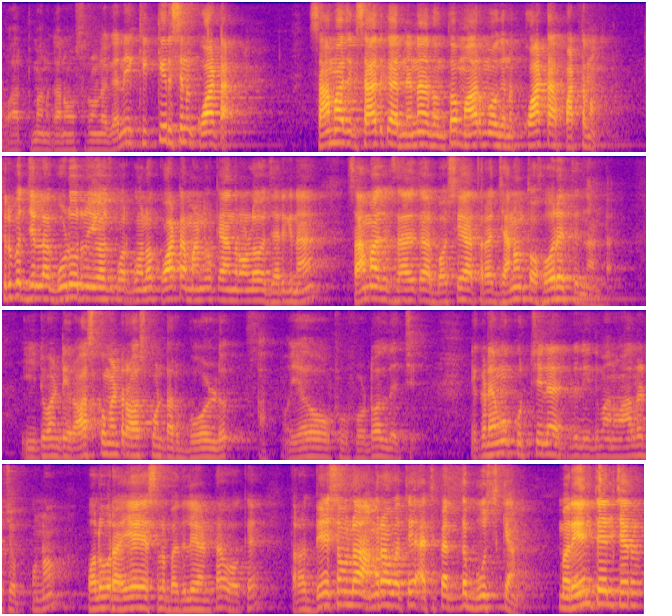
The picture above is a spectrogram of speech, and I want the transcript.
వార్త మనకు అనవసరంలో కానీ కిక్కిరిసిన కోట. సామాజిక సాధికార నినాదంతో మారుమోగిన కోట పట్టణం. తిరుపతి జిల్లా గూడూరు నియోజకవర్గంలో కోట మండల కేంద్రంలో జరిగిన సామాజిక సాధికార బస్సు యాత్ర జనంతో హోరెత్తిందంట. ఇటువంటి రాసుకోమంటే రాసుకుంటారు బోల్డ్. ఏదో ఫోటోలు తెచ్చి. ఇక్కడేమో కుర్చీలే అతిథులు ఇది మనం ఆల్రెడీ చెప్పుకున్నాం. పలువురు ఐఏఎస్ల బదిలీ అంట ఓకే. తర్వాత దేశంలో అమరావతి అతిపెద్ద భూ స్కామ్. మరి ఏం తేల్చారు?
